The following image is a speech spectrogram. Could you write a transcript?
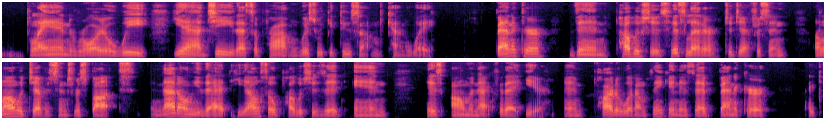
bland royal we, yeah, gee, that's a problem. Wish we could do something kind of way. Banneker then publishes his letter to Jefferson along with Jefferson's response. And not only that, he also publishes it in his almanac for that year. And part of what I'm thinking is that Banneker like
